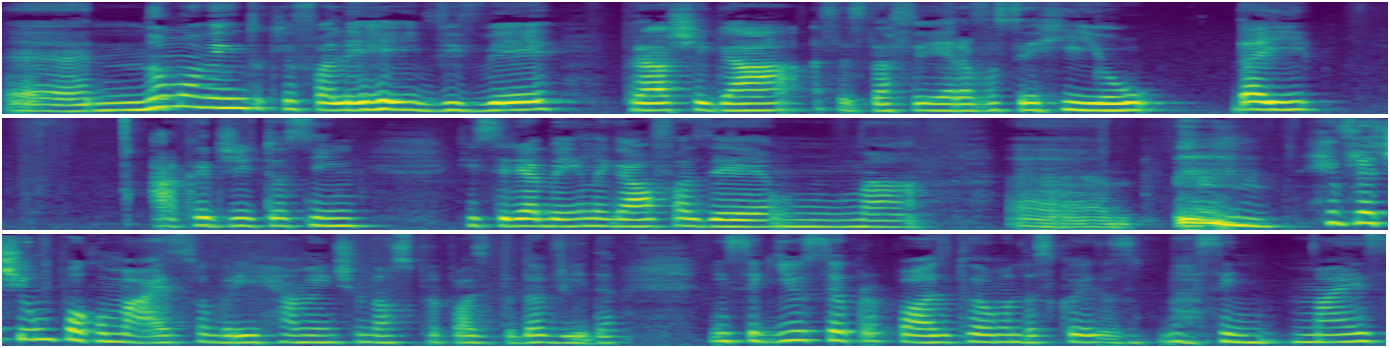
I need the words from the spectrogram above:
É, no momento que eu falei viver para chegar sexta-feira, você riu. Daí acredito assim que seria bem legal fazer uma uh, refletir um pouco mais sobre realmente o nosso propósito da vida. Em seguir o seu propósito é uma das coisas assim mais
